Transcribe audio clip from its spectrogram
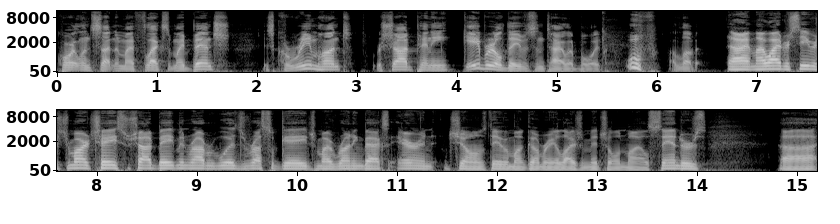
Courtland Sutton in my flex. And my bench is Kareem Hunt, Rashad Penny, Gabriel Davis, and Tyler Boyd. Oof, I love it. All right, my wide receivers: Ja'Marr Chase, Rashod Bateman, Robert Woods, Russell Gage. My running backs: Aaron Jones, David Montgomery, Elijah Mitchell, and Miles Sanders. Uh,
